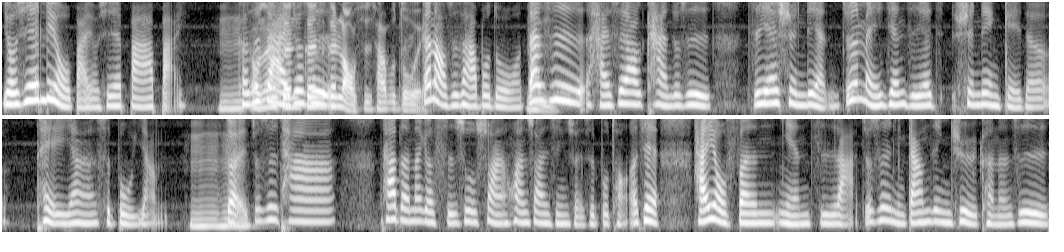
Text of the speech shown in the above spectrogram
有些六百，有些八百，嗯可是再来就是跟跟老师差不多诶。跟老师差不多，但是还是要看就是职业训练，就是每一间职业训练给的配一样是不一样的。嗯对，就是他他的那个时数算换算薪水是不同，而且还有分年资啦，就是你刚进去可能是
